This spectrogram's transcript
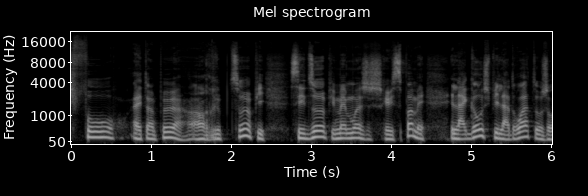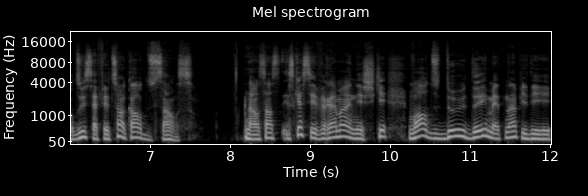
faut être un peu en, rupture, puis c'est dur, puis même moi, je réussis pas, mais la gauche puis la droite aujourd'hui, ça fait-tu encore du sens? Dans le sens, est-ce que c'est vraiment un échiquier? Voir du 2D maintenant, puis des,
